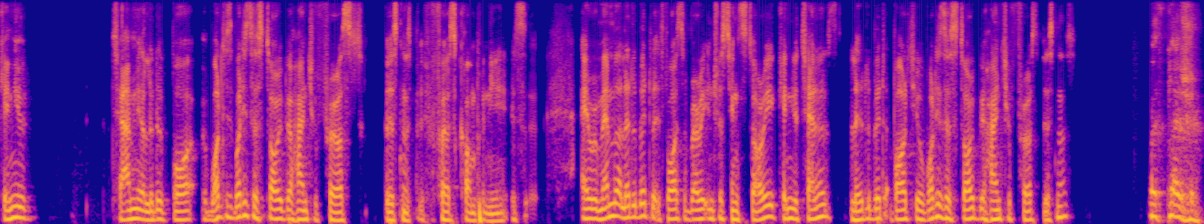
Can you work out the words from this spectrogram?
can you tell me a little more? What is what is the story behind your first business, first company? It's I remember a little bit. It was a very interesting story. Can you tell us a little bit about your what is the story behind your first business? With pleasure.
